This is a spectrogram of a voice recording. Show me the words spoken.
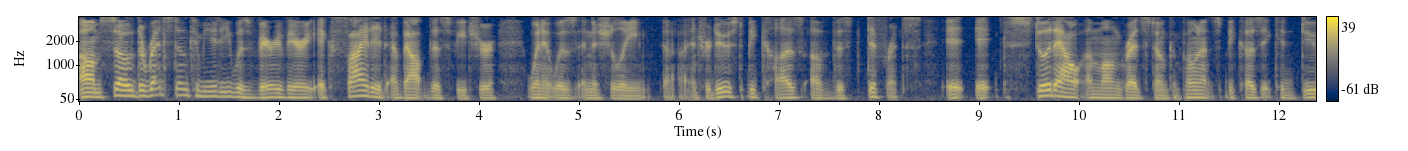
Um, so the Redstone community was very, very excited about this feature when it was initially uh, introduced because of this difference. It, it stood out among Redstone components because it could do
